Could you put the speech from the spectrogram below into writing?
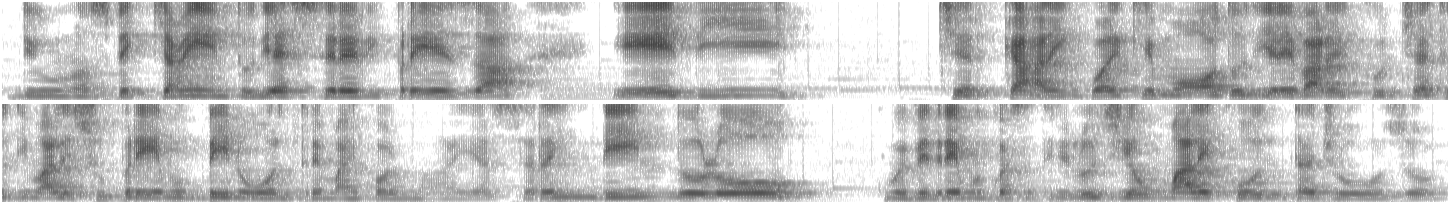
di uno svecchiamento, di essere ripresa e di cercare in qualche modo di elevare il concetto di male supremo ben oltre Michael Myers, rendendolo, come vedremo in questa trilogia, un male contagioso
